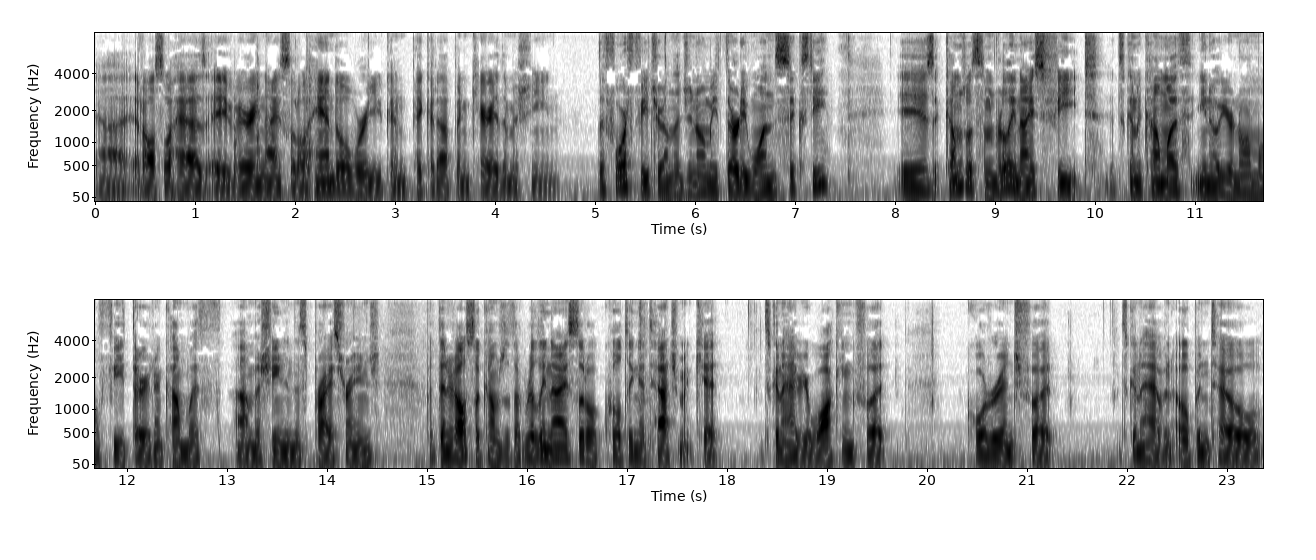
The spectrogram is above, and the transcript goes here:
Uh, it also has a very nice little handle where you can pick it up and carry the machine. The fourth feature on the Janome 3160 is it comes with some really nice feet. It's going to come with, you know, your normal feet. They're going to come with a machine in this price range. But then it also comes with a really nice little quilting attachment kit. It's going to have your walking foot, quarter inch foot. It's going to have an open toe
